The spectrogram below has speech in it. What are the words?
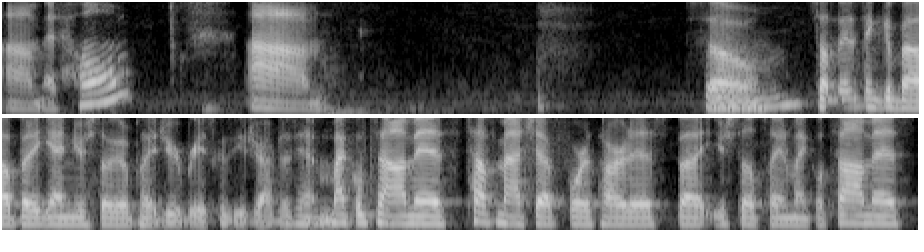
um, at home. Um, So Mhm. something to think about. But again, you're still going to play Drew Brees because you drafted him. Michael Thomas, tough matchup, fourth hardest, but you're still playing Michael Thomas.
